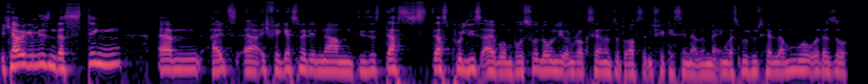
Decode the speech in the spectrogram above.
Ich habe gelesen, dass Sting ähm, als, äh, ich vergesse mir den Namen, dieses, das, das Police-Album, wo So Lonely und Roxanne und so drauf sind, ich vergesse den Namen immer, irgendwas mit Hotel Lamour oder so,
